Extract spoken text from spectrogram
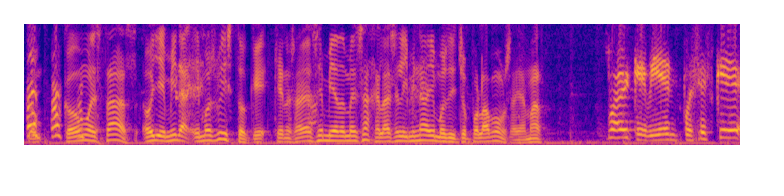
¿Cómo, cómo estás? Oye, mira, hemos visto que, que nos habías enviado un mensaje, la has eliminado y hemos dicho, pues la vamos a llamar. Pues qué bien. Pues es que, eh,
